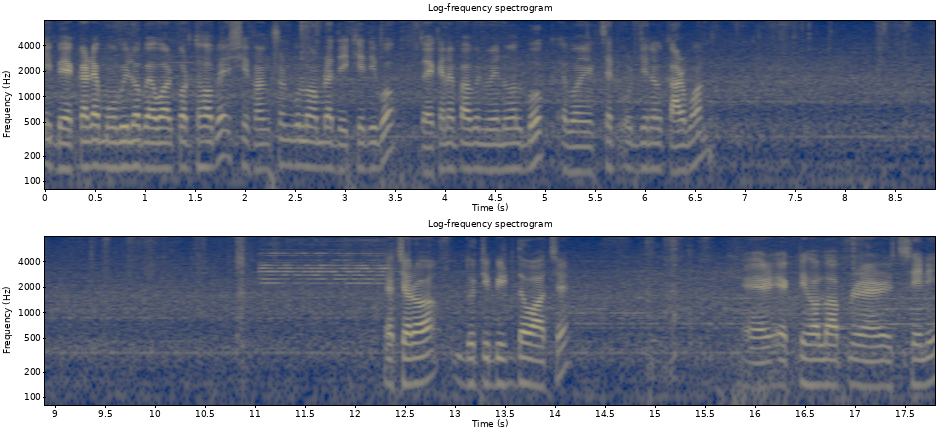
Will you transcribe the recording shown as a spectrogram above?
এই ব্রেকারে মোবিলও ব্যবহার করতে হবে। সেই ফাংশনগুলো আমরা দেখিয়ে দিব। তো এখানে পাবেন ম্যানুয়াল বুক এবং এক্সেট অরিজিনাল কার্বন এছাড়া দুটি বিট দেওয়া আছে। এর একটি হলো আপনার শ্রেণি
